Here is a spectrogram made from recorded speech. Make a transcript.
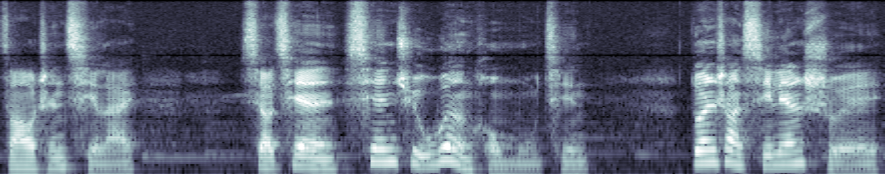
早晨起来，小倩先去问候母亲。端上洗脸水，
